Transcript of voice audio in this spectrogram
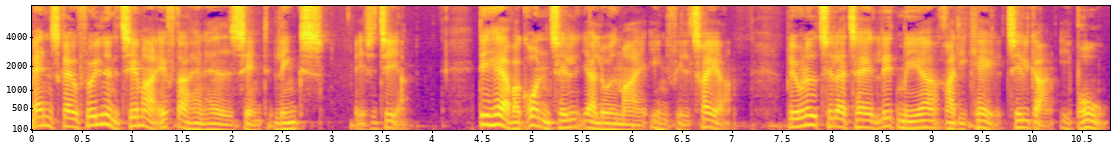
Manden skrev følgende til mig, efter han havde sendt links. Jeg citerer. Det her var grunden til, jeg lod mig infiltrere. Blev nødt til at tage lidt mere radikal tilgang i brug.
